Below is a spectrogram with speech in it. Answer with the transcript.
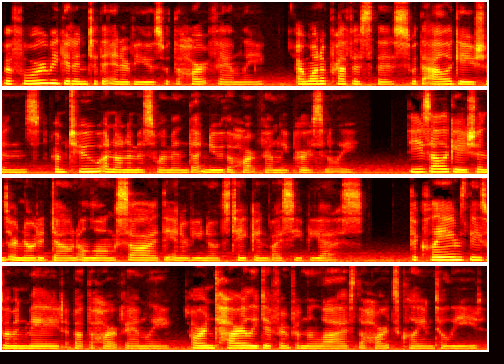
Before we get into the interviews with the Hart family, I want to preface this with the allegations from two anonymous women that knew the Hart family personally. These allegations are noted down alongside the interview notes taken by CPS. The claims these women made about the Hart family are entirely different from the lives the Harts claim to lead.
